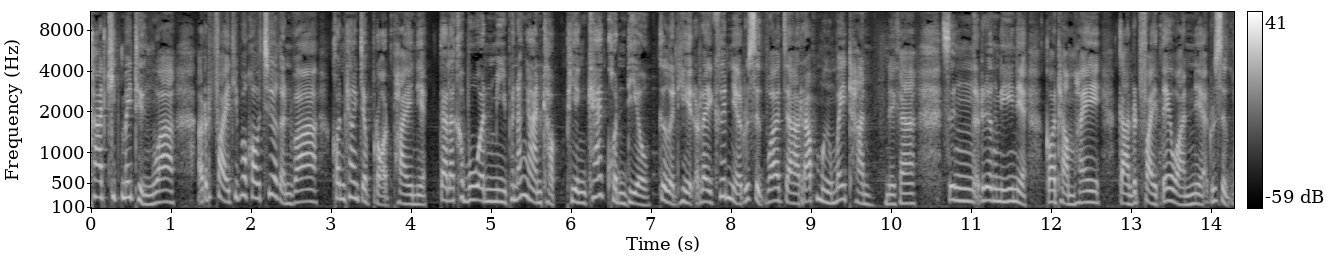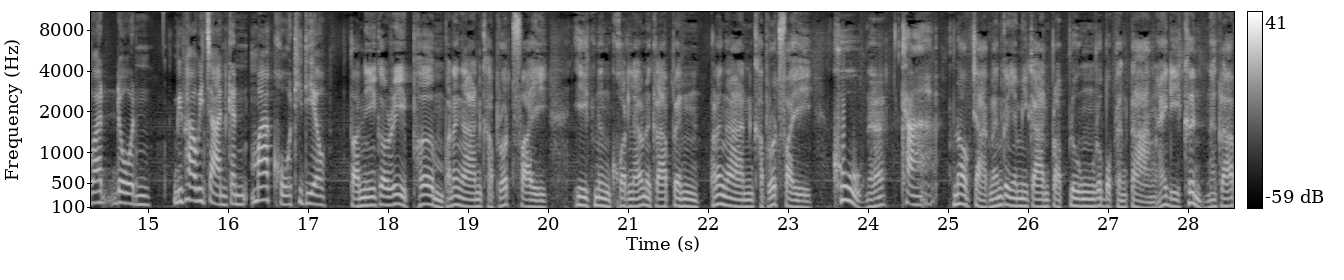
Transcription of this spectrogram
คาดคิดไม่ถึงว่ารถไฟที่พวกเขาเชื่อกันว่าค่อนข้างจะปลอดภัยเนี่ย แต่ละขบวนมีพนักงานขับเพียงแค่คนเดียว เกิดเหตุอะไรขึ้นเนี่ยรู้สึกว่าจะรับมือไม่ทันนะคะ ซึ่งเรื่องนี้เนี่ยก็ทำให้การรถไฟไต้หวันเนี่ยรู้สึกว่าโดนวิพากษ์วิจารณ์กันมากโขทีเดียว ตอนนี้ก็รีบเพิ่มพนักงานขับรถไฟอีกหนึ่งคนแล้วนะครับเป็นพนักงานขับรถไฟคู่นะฮะค่ะนอกจากนั้นก็ยังมีการปรับปรุงระบบต่างๆ ให้ดีขึ้นนะครับ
